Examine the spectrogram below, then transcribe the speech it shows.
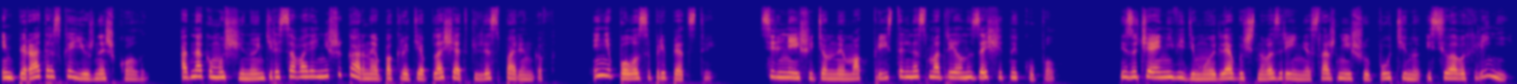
Императорской южной школы. Однако мужчину интересовали не шикарное покрытие площадки для спаррингов и не полосы препятствий. Сильнейший темный маг пристально смотрел на защитный купол. Изучая невидимую для обычного зрения сложнейшую паутину из силовых линий,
